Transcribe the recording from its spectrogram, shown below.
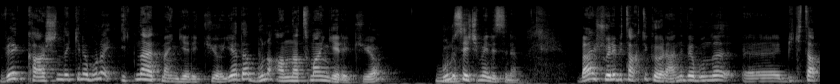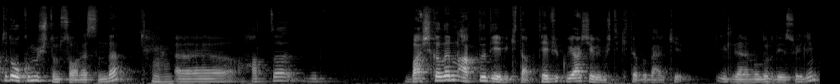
Ve karşındakine bunu ikna etmen gerekiyor ya da bunu anlatman gerekiyor. Bunu seçmelisine. Ben şöyle bir taktik öğrendim ve bunu da e, bir kitapta da okumuştum sonrasında. E, hatta Başkalarının Aklı diye bir kitap. Tevfik Uyar çevirmişti kitabı belki ilgilenen olur diye söyleyeyim.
